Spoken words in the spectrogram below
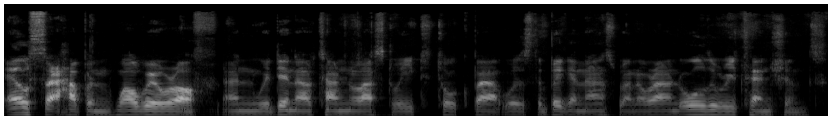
else that happened while we were off, and we didn't have time last week to talk about, was the big announcement around all the retentions.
